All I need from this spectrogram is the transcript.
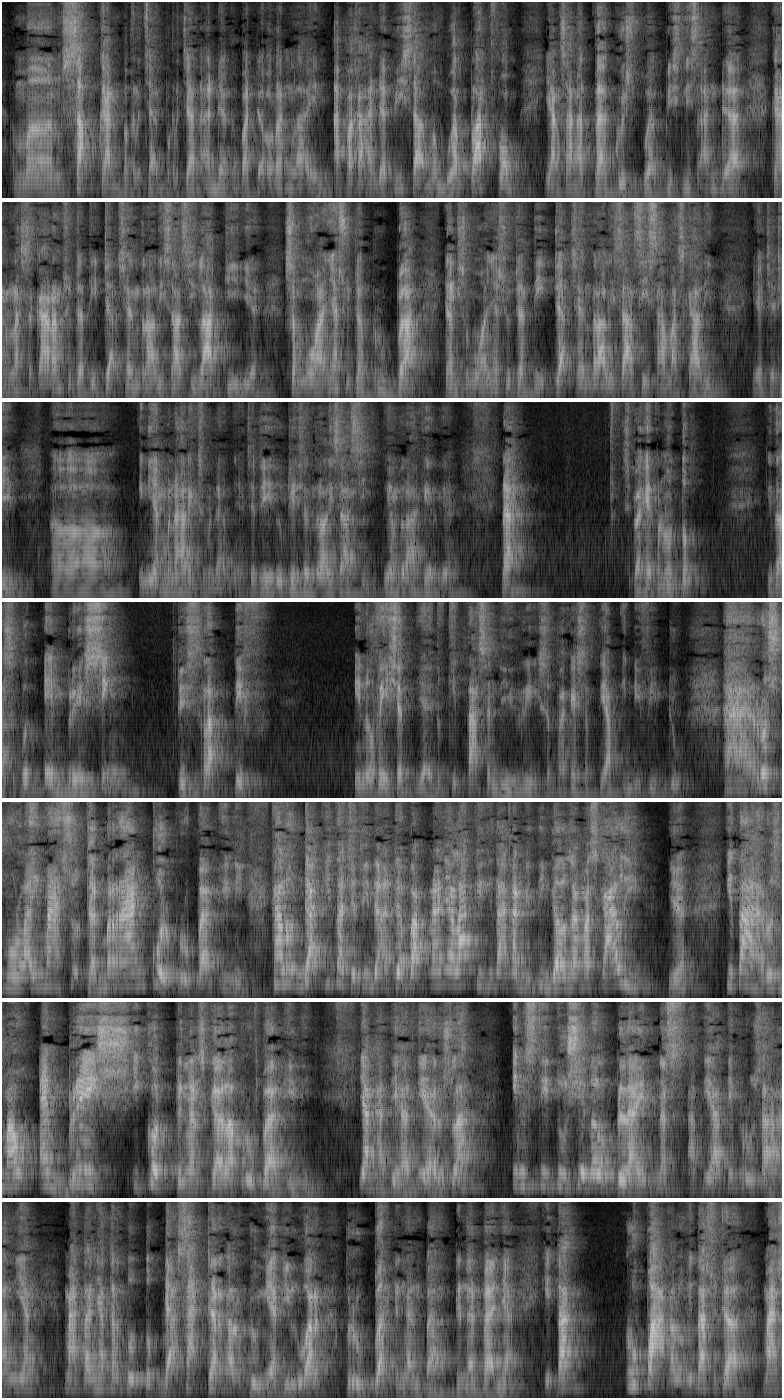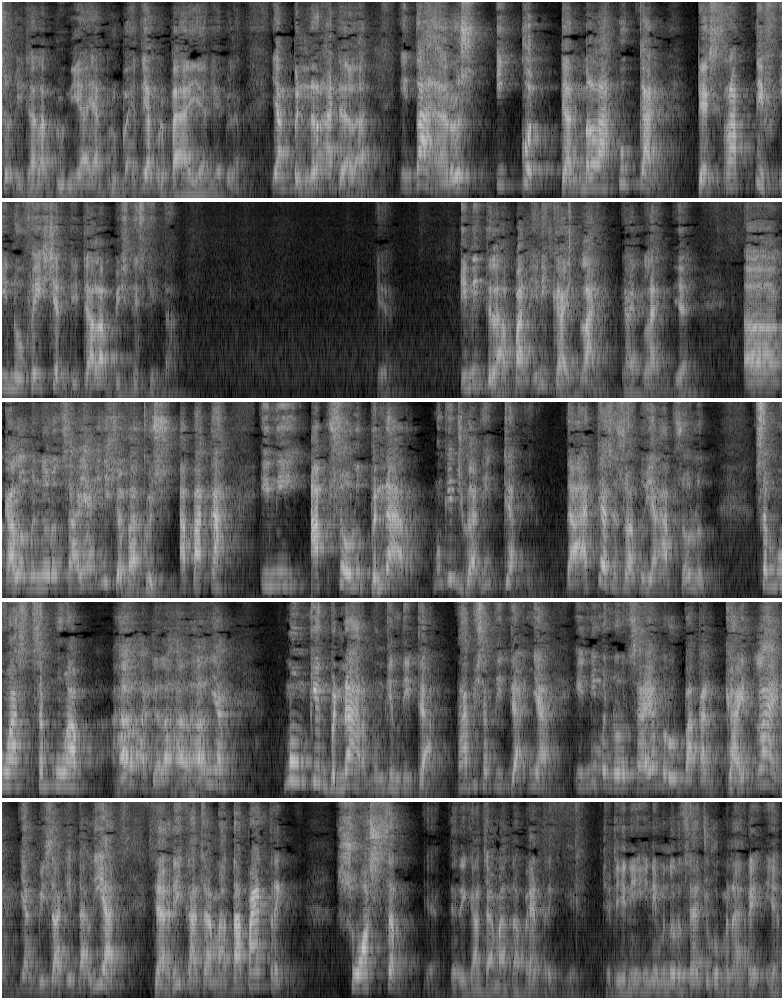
mensabkan pekerjaan-pekerjaan Anda kepada orang lain? Apakah Anda bisa membuat platform yang sangat bagus buat bisnis Anda? Karena sekarang sudah tidak sentralisasi lagi ya. Semuanya sudah berubah dan semuanya sudah tidak sentralisasi sama sekali. Ya, jadi uh, ini yang menarik sebenarnya. Jadi itu desentralisasi, itu yang terakhir ya. Nah, sebagai penutup kita sebut embracing disruptive innovation, yaitu kita sendiri sebagai setiap individu harus mulai masuk dan merangkul perubahan ini. Kalau enggak kita jadi tidak ada maknanya lagi, kita akan ditinggal sama sekali. Ya, kita harus mau embrace, ikut dengan segala perubahan ini. Yang hati-hati haruslah institutional blindness, hati-hati perusahaan yang matanya tertutup, tidak sadar kalau dunia di luar berubah dengan dengan banyak. Kita lupa kalau kita sudah masuk di dalam dunia yang berubah itu yang berbahaya dia bilang. Yang benar adalah kita harus ikut dan melakukan disruptive innovation di dalam bisnis kita. Ya. Ini delapan ini guideline, guideline ya. Uh, kalau menurut saya ini sudah bagus. Apakah ini absolut benar? Mungkin juga tidak. Gitu. Tidak ada sesuatu yang absolut. Semua semua hal adalah hal-hal yang Mungkin benar, mungkin tidak. Tapi setidaknya ini menurut saya merupakan guideline yang bisa kita lihat dari kacamata Patrick Schwarzer ya, dari kacamata Patrick ya. Jadi ini ini menurut saya cukup menarik ya.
